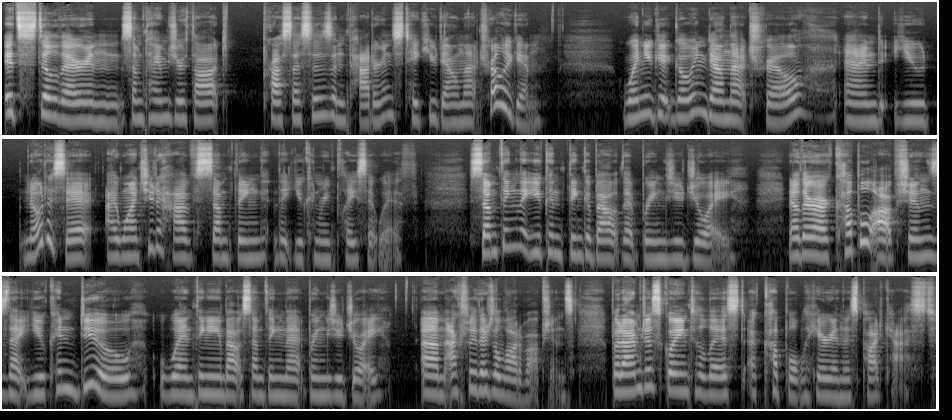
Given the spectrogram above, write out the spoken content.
it's still there. And sometimes your thought processes and patterns take you down that trail again when you get going down that trail and you notice it, I want you to have something that you can replace it with. Something that you can think about that brings you joy. Now, there are a couple options that you can do when thinking about something that brings you joy. Um, actually, there's a lot of options, but I'm just going to list a couple here in this podcast.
